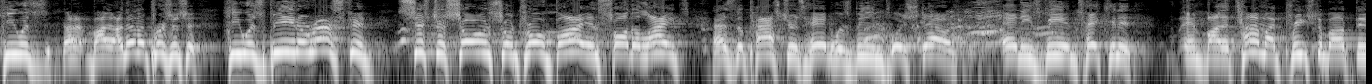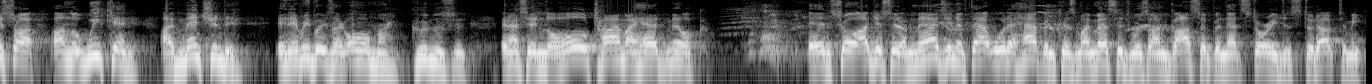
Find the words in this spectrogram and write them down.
He was, uh, by another person said, he was being arrested. Sister so and so drove by and saw the lights as the pastor's head was being pushed down and he's being taken in. And by the time I preached about this uh, on the weekend, I mentioned it and everybody's like, oh my goodness. And I said, and the whole time I had milk. And so I just said, imagine if that would have happened because my message was on gossip and that story just stood out to me.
